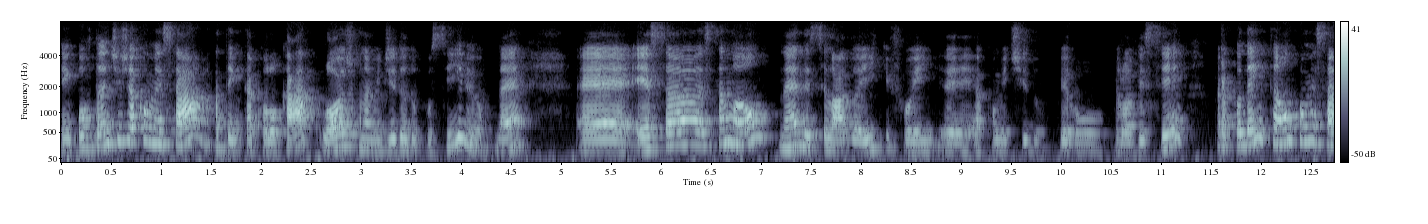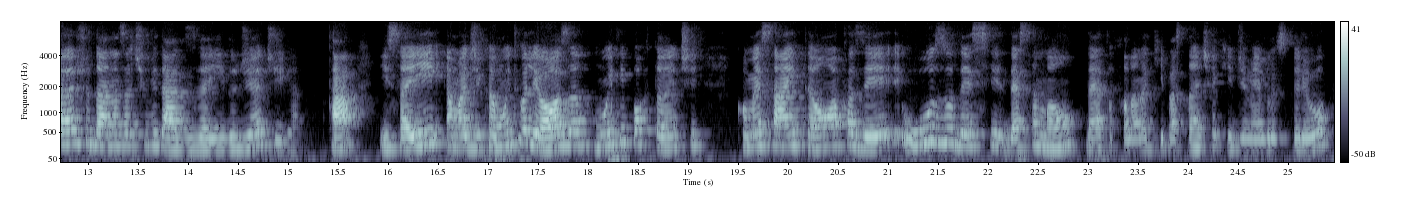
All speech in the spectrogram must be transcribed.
É importante já começar a tentar colocar, lógico, na medida do possível, né? É, essa, essa mão, né, desse lado aí que foi é, acometido pelo, pelo AVC, para poder então começar a ajudar nas atividades aí do dia a dia, tá? Isso aí é uma dica muito valiosa, muito importante, começar então a fazer uso desse, dessa mão, né? Tô falando aqui bastante aqui de membro superior,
